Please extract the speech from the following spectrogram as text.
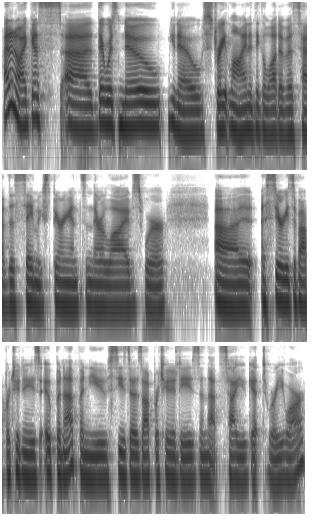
I don't know. I guess uh, there was no you know straight line. I think a lot of us have the same experience in their lives where uh, a series of opportunities open up and you seize those opportunities and that's how you get to where you are.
